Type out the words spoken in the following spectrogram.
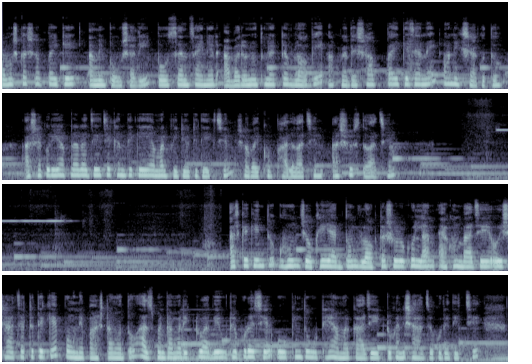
নমস্কার সবাইকে, আমি পৌশালী। পৌসান সাইনের আবারও নতুন একটা ব্লগে আপনাদের সবাইকে জানাই অনেক স্বাগত। আশা করি আপনারা যে যেখান থেকেই আমার ভিডিওটি দেখছেন, সবাই খুব ভালো আছেন আর সুস্থ আছেন। আজকে কিন্তু ঘুম চোখেই একদম ব্লগটা শুরু করলাম। এখন বাজে ওই সাড়ে চারটে থেকে পৌনে পাঁচটা মতো। হাজব্যান্ড আমার একটু আগে উঠে পড়েছে। ও কিন্তু উঠে আমার কাজে একটুখানি সাহায্য করে দিচ্ছে।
